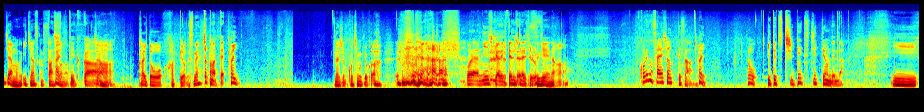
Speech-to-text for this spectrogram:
じゃあもう行きますか。パシッとい。くか、じゃあ回答発表ですね。ちょっと待って。はい。大丈夫？こっち向きようか。これは認識はできてるんで大丈夫。すげえな。これの最初ってさはい。といて土いて土って読んでんだ。いい。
